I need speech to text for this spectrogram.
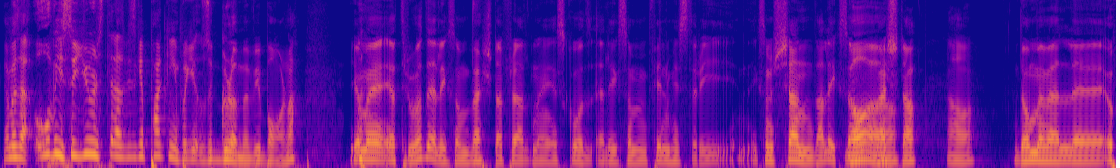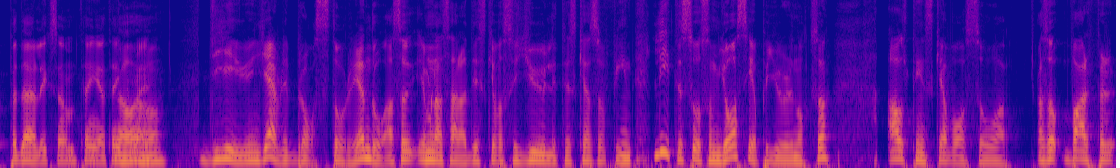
Ja men såhär, åh vi är så julstressade, vi ska packa in paket, och så glömmer vi barna. Ja men jag tror att det är liksom värsta föräldrarna i skåd, liksom filmhistoria, liksom kända liksom, Ja, ja. värsta. Ja. De är väl eh, uppe där liksom, tänker jag tänker ja, mig. ja. Det är ju en jävligt bra story ändå. Alltså jag menar såhär, det ska vara så juligt, det ska vara så fint. Lite så som jag ser på julen också. Allting ska vara så... Alltså varför,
